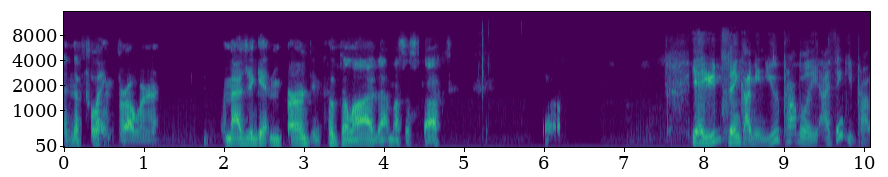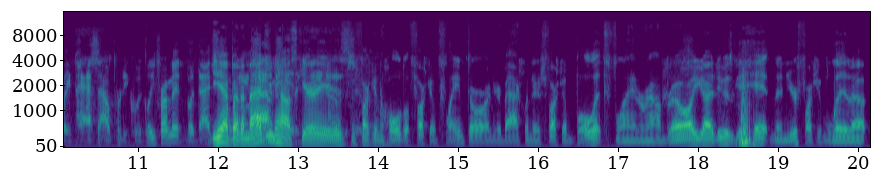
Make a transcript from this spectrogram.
and the flamethrower, imagine getting burned and cooked alive. That must have sucked. Yeah, you'd think. I mean, you'd probably. I think you'd probably pass out pretty quickly from it. But that. Yeah, but imagine how scary it is to fucking hold a fucking flamethrower on your back when there's fucking bullets flying around, bro. All you gotta do is get hit, and then you're fucking lit up.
